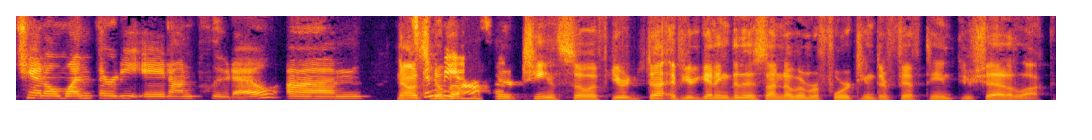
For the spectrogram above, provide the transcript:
channel 138 on Pluto. Um, Now it's, be November 13th, so if you're not, if you're getting to this on November 14th or 15th, you're shit out of luck.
